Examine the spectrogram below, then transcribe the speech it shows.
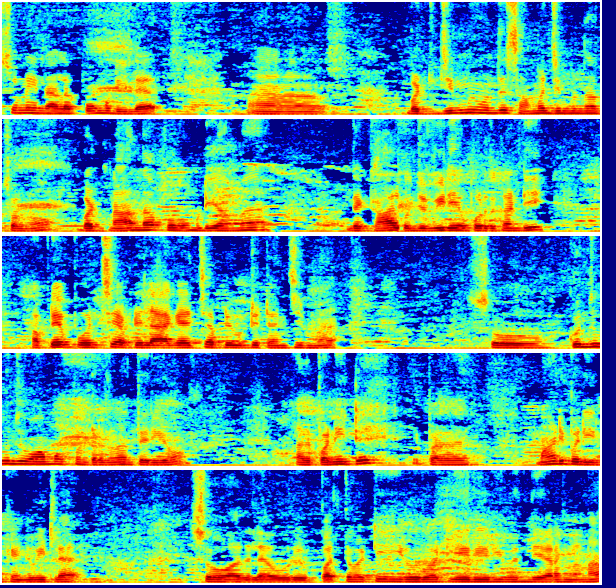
சூழ்நிலைனால் போக முடியல. பட் ஜிம்மு வந்து செம்ம ஜிம்முன்னு தான் சொல்லணும். பட் நான் தான் போக முடியாமல் இந்த கால் கொஞ்சம் வீடியோ போகிறதுக்காண்டி அப்படியே போச்சு அப்படியே லேக் ஆகிடுச்சு அப்படியே விட்டுட்டேன் ஜிம்மை ஸோ கொஞ்சம் கொஞ்சம் வார்ம் அப் பண்ணுறதுலாம் தெரியும். அதை பண்ணிவிட்டு இப்போ மாடிப்படி இருக்குது எங்கள் வீட்டில் ஸோ அதில் ஒரு பத்து வாட்டி இருபது வாட்டி ஏறி ஏறி வந்து இறங்கலன்னா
